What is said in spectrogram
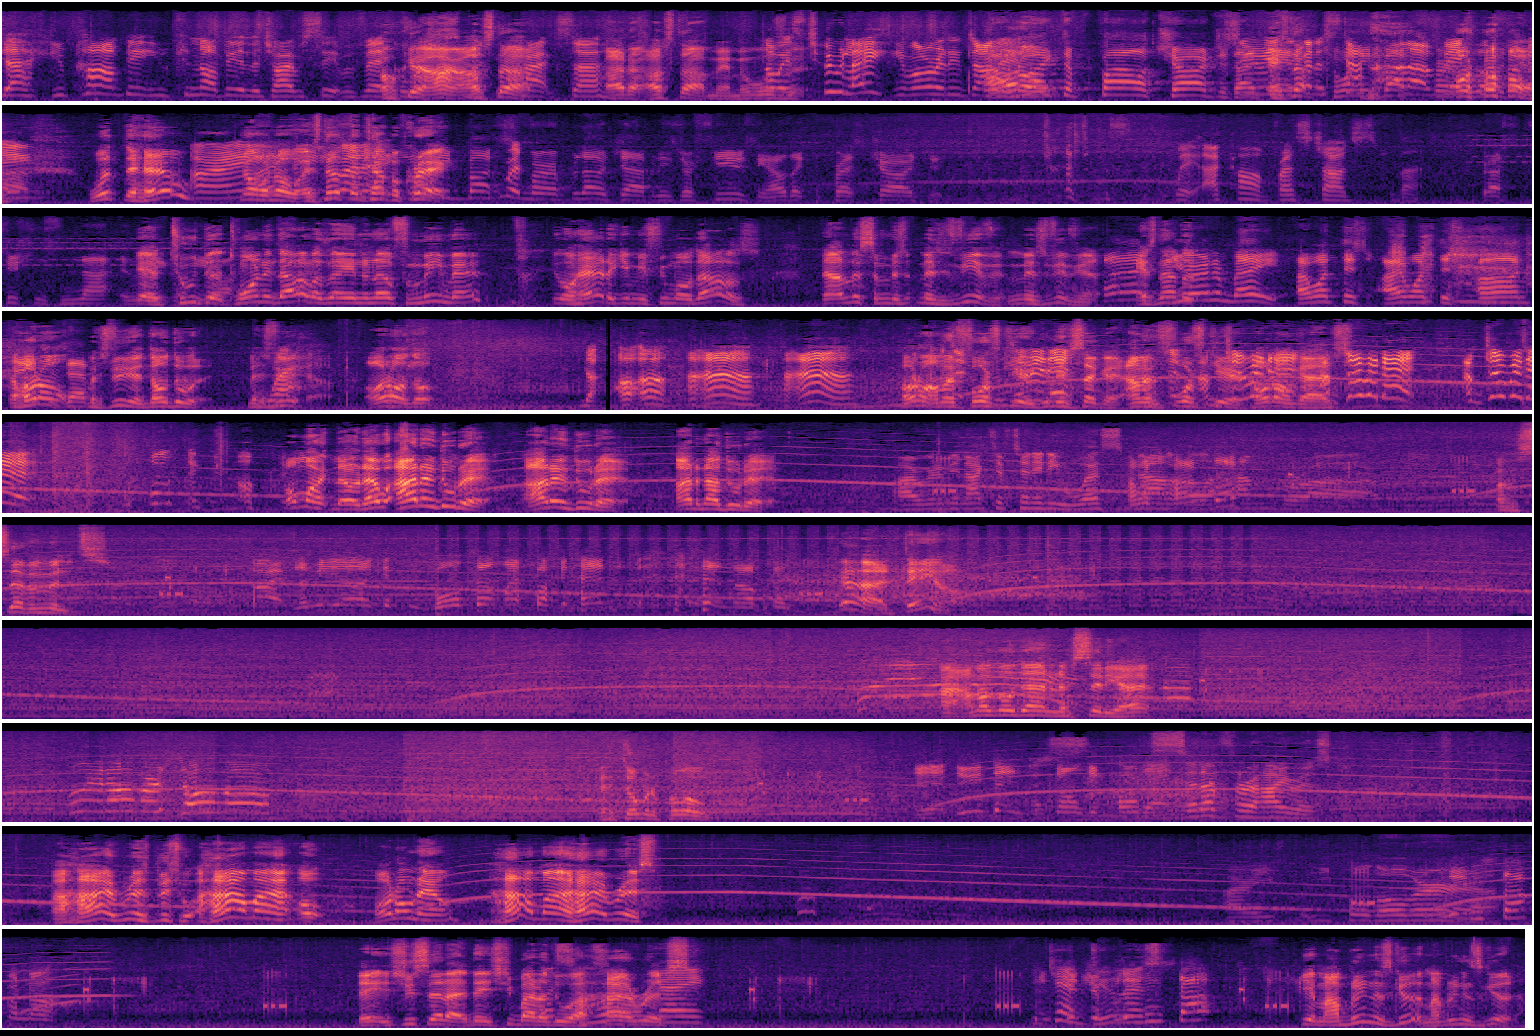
Yeah, you can't be. You cannot be in the driver's seat of a vehicle. Okay, all right, I'll smoking stop. Crack, sir. All right, I'll stop, man. man what no, was it's it? too late. You've already done I'd it. no. like to file charges. I You're paid gonna twenty step bucks that for a vehicle Hold on. Me. What the hell? right. No, no, it's not You the type of crack. Twenty bucks for a blowjob, and he's refusing. I would like to press charges. Wait, I can't press charges for that. Prostitution's not illegal. Yeah, two You twenty dollars ain't enough for me, man. You gonna have to give me a few more dollars. Now listen, Miss Miss Vivian, Miss Vivian, Hey, it's not you the. heard him, mate. I want this. I want this on. Now, hold Is that- on, Miss Vivian, don't do it. Miss Vivian, hold on, don't. No, uh, uh, uh, uh, uh. Hold on, I'm in fourth gear. Give me a second. I'm in do- fourth gear. Hold on, it. guys. I'm doing it. I'm doing it. Oh my god. Oh my, no, that I didn't do that. I didn't do that. I did not do that. Alright, we're gonna be in active 1080 westbound time left? Alhambra. Oh, seven minutes. Alright, let me uh, get some bolts out my fucking head. and God damn. Alright, I'm gonna go down to the city, alright? Pull it over, Solo! They told me to pull over. Yeah, do your thing. Just don't get pulled out. Set up for a high risk. A high risk, bitch. How am I? Oh, hold on now. How am I high risk? Alright, you, you pulled over. Did he uh, stop or not? They, she said I, they, she about to do a high sir, risk. You can't Did your do this. stop? Yeah, my bleeding is good. My bleeding is good.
